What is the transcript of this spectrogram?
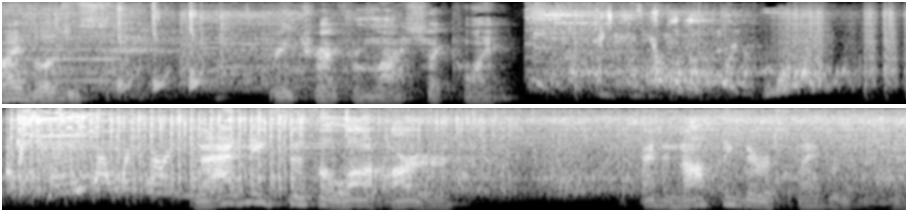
Might as well just retry from last checkpoint. That makes this a lot harder. I did not think there were snipers here.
